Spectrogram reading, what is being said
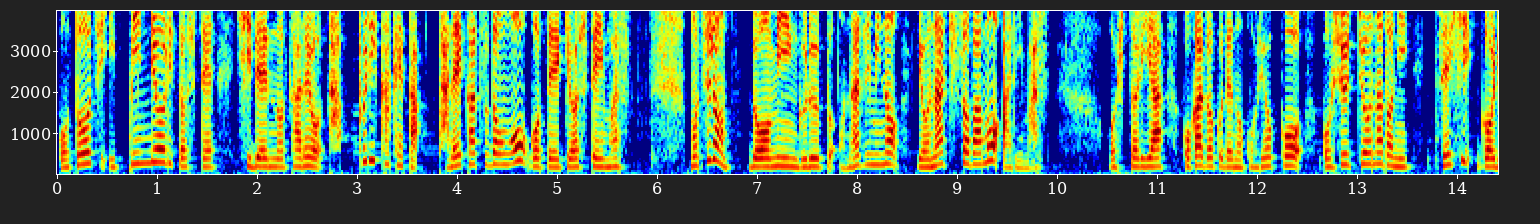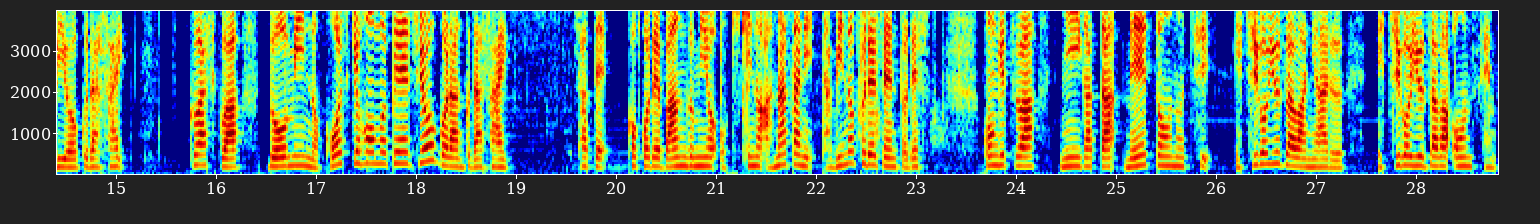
ご当地一品料理として秘伝のタレをたっぷりかけたタレカツ丼をご提供しています。もちろん、道民グループおなじみの夜泣きそばもあります。お一人やご家族でのご旅行、ご出張などにぜひご利用ください。詳しくは道民の公式ホームページをご覧ください。さて、ここで番組をお聞きのあなたに旅のプレゼントです。今月は、新潟名湯の地、越後湯沢にある、越後湯沢温泉、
